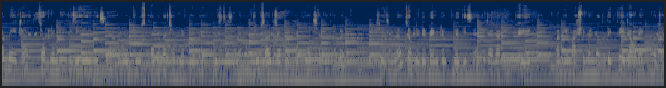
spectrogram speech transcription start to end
আমার মেয়েটা চকলেট নিয়ে বিজি হয়ে গেছে। ও জুস খাবে না চকলেট খাবে, বুঝতেছে না। জুস আর চকলেট নাকি একসাথে খাবে। তো সেই জন্য চকলেটের প্যাকেটে খুলে দিছে। এটা নাকি এই মানে মাশরুমের মতো দেখতে, এটা অনেক মজা।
